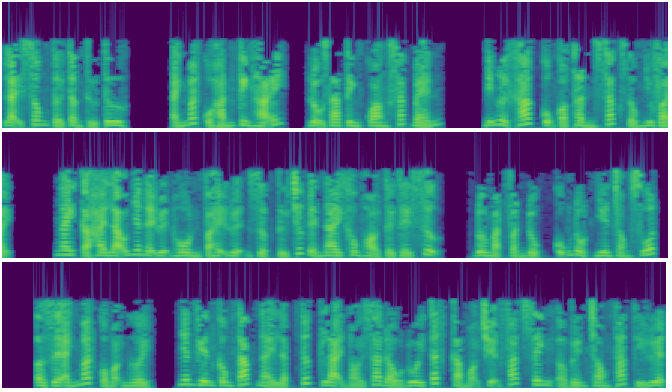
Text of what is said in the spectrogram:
lại xông tới tầng thứ tư. Ánh mắt của hắn kinh hãi, lộ ra tinh quang sắc bén. Những người khác cũng có thần sắc giống như vậy. Ngay cả hai lão nhân hệ luyện hồn và hệ luyện dược từ trước đến nay không hỏi tới thế sự, đôi mặt phần đục cũng đột nhiên trong suốt. Ở dưới ánh mắt của mọi người, nhân viên công tác này lập tức lại nói ra đầu đuôi tất cả mọi chuyện phát sinh ở bên trong tháp thí luyện.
